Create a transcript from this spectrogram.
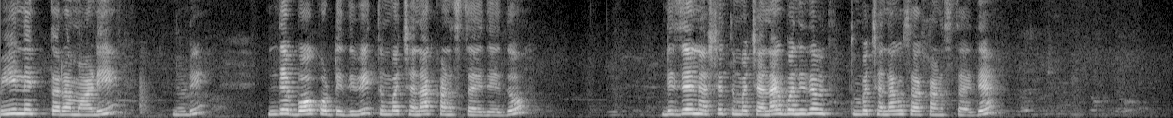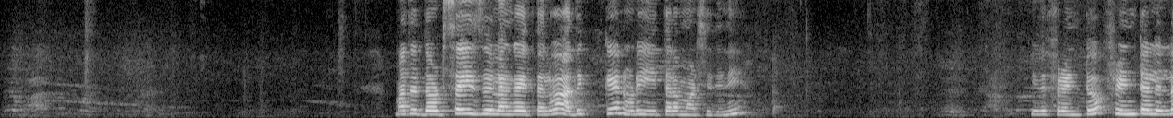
ವಿ ನೆಕ್ ಥರ ಮಾಡಿ ನೋಡಿ, ಹಿಂದೆ ಬೋ ಕೊಟ್ಟಿದ್ದೀವಿ. ತುಂಬ ಚೆನ್ನಾಗಿ ಕಾಣಿಸ್ತಾ ಇದೆ ಇದು. ಡಿಸೈನ್ ಅಷ್ಟೇ ತುಂಬ ಚೆನ್ನಾಗಿ ಬಂದಿದೆ ಮತ್ತು ತುಂಬ ಚೆನ್ನಾಗೂ ಸಹ ಕಾಣಿಸ್ತಾ ಇದೆ. ಮತ್ತು ದೊಡ್ಡ ಸೈಜ್ ಲಂಗ ಇತ್ತಲ್ವ? ಅದಕ್ಕೆ ನೋಡಿ ಈ ಥರ ಮಾಡಿಸಿದ್ದೀನಿ. ಇದು ಫ್ರಂಟು ಫ್ರಂಟಲ್ಲೆಲ್ಲ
